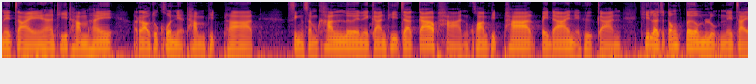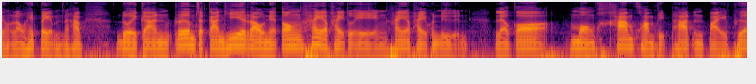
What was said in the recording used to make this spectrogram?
ในใจนะฮะที่ทำให้เราทุกคนเนี่ยทำผิดพลาด สิ่งสำคัญเลยในการที่จะก้าวผ่านความผิดพลาดไปได้เนี่ยคือการที่เราจะต้องเติมหลุมในใจของเราให้เต็มนะครับ โดยการเริ่มจากการที่เราเนี่ยต้องให้อภัยตัวเอง ให้อภัยคนอื่น แล้วก็มองข้ามความผิดพลาดนั้นไปเพื่อ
